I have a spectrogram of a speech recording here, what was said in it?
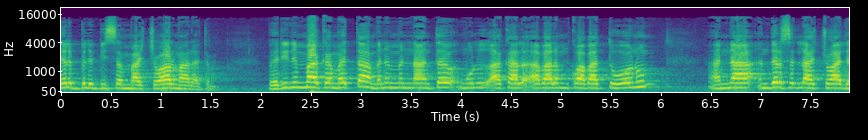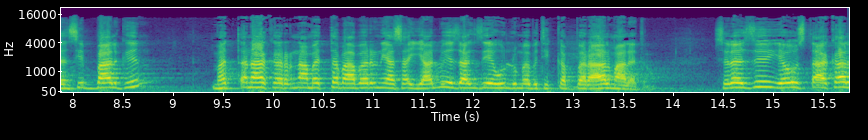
የልብ ልብ ይሰማቸዋል ማለት ነው። በዲንማ ከመጣ ምንም እናንተ ሙሉ አባልም እንኳ ባትሆኑም እና እንደርስላችኋለን ሲባል ግን መጠናከርና መተባበርን ያሳያሉ። የዛ ጊዜ የሁሉ መብት ይከበራል ማለት ነው። ስለዚህ የውስጥ አካል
